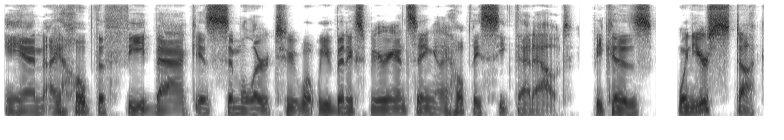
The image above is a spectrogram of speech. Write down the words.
And I hope the feedback is similar to what we've been experiencing. And I hope they seek that out because when you're stuck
